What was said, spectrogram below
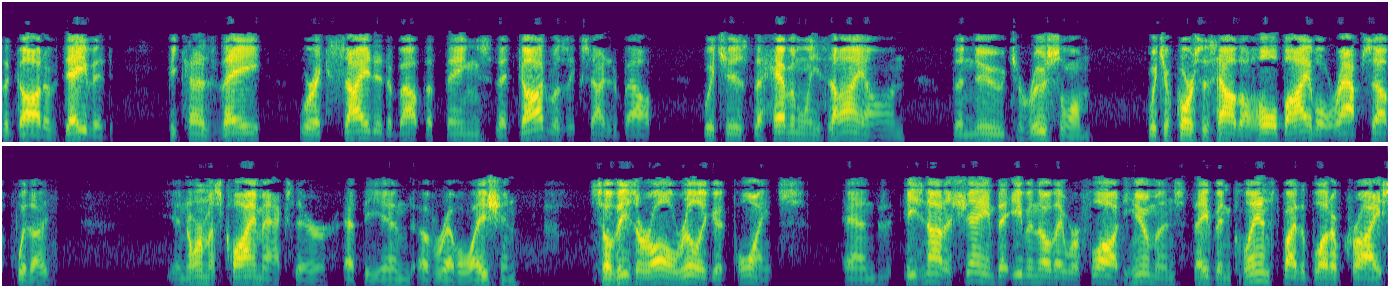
the God of David because they were excited about the things that God was excited about, which is the heavenly Zion, the new Jerusalem, which of course is how the whole Bible wraps up with a enormous climax there at the end of Revelation. So these are all really good points. And he's not ashamed that even though they were flawed humans, they've been cleansed by the blood of Christ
